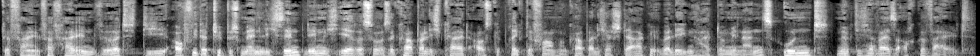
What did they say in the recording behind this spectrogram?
gefallen, verfallen wird, die auch wieder typisch männlich sind, nämlich ihre Ressource Körperlichkeit, ausgeprägte Form von körperlicher Stärke, Überlegenheit, Dominanz und möglicherweise auch Gewalt.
